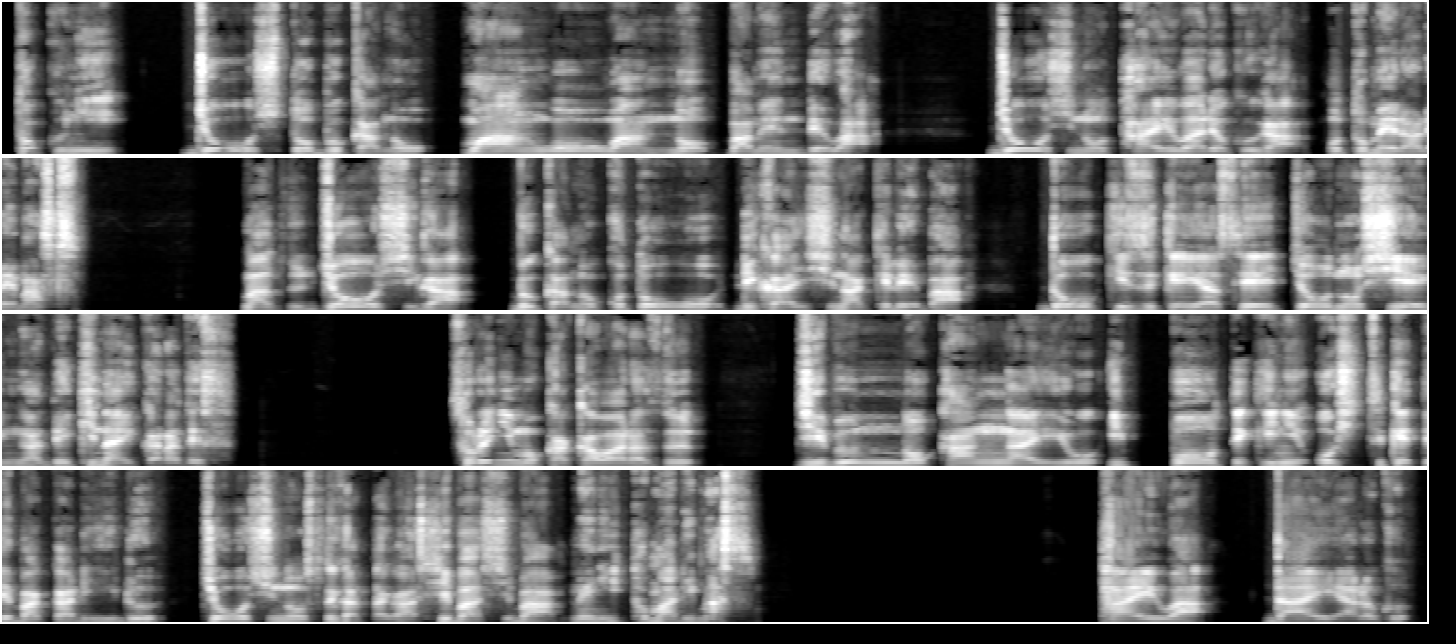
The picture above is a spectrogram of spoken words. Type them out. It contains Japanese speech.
特に上司と部下の101の場面では、上司の対話力が求められます。まず上司が部下のことを理解しなければ、動機づけや成長の支援ができないからです。それにもかかわらず、自分の考えを一方的に押し付けてばかりいる上司の姿がしばしば目に留まります。対話、ダイアログ。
